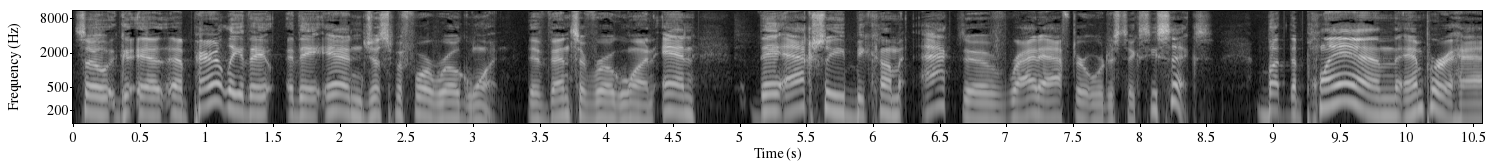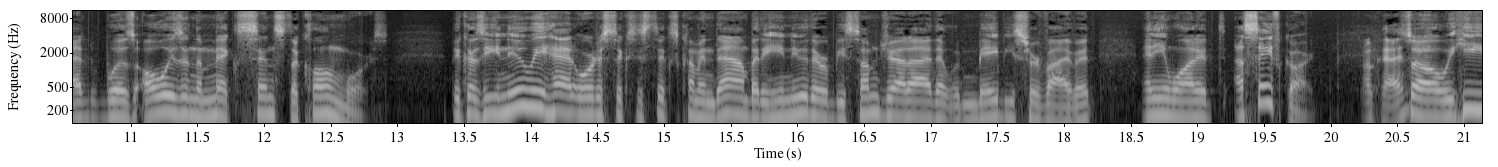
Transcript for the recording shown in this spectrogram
So uh, apparently they they end just before Rogue One, the events of Rogue One, and they actually become active right after Order sixty six. But the plan the Emperor had was always in the mix since the Clone Wars, because he knew he had Order sixty six coming down, but he knew there would be some Jedi that would maybe survive it, and he wanted a safeguard. Okay. So he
